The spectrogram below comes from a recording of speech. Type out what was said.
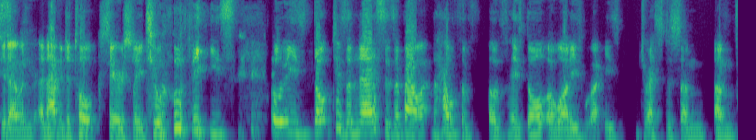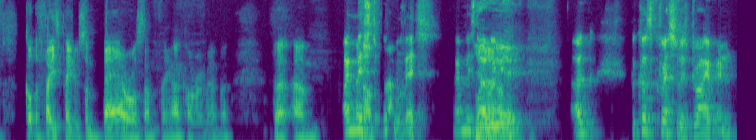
you know, and, and having to talk seriously to all these all these doctors and nurses about the health of, of his daughter while he's he's dressed as some um got the face paint of some bear or something. I can't remember, but um, I missed I'm- all of this. I missed Where were you? Uh, because Chris was driving,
